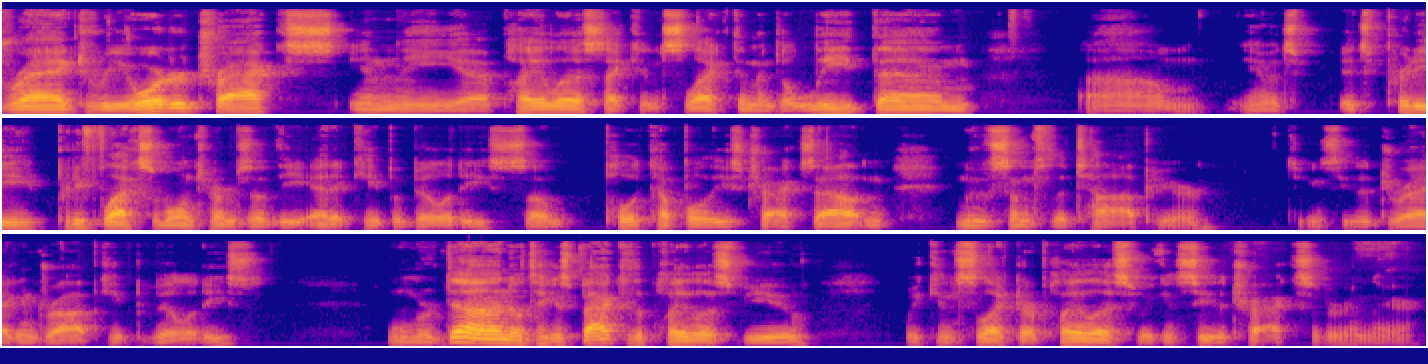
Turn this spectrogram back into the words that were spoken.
drag to reorder tracks in the uh, playlist. I can select them and delete them. Um, you know, it's it's pretty pretty flexible in terms of the edit capabilities. So I'll pull a couple of these tracks out and move some to the top here. So you can see the drag and drop capabilities. When we're done, it'll take us back to the playlist view. We can select our playlist. We can see the tracks that are in there.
